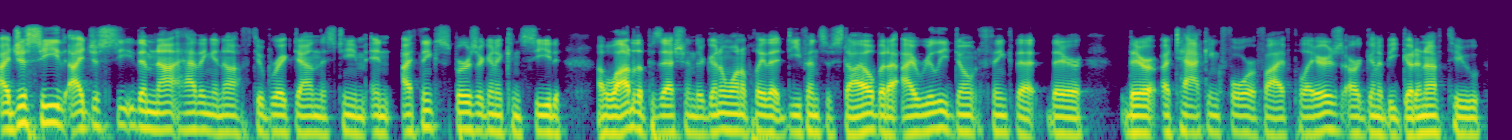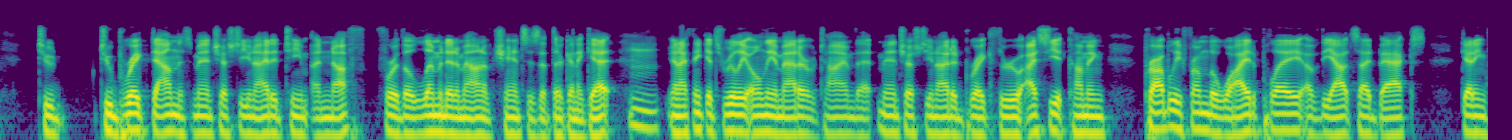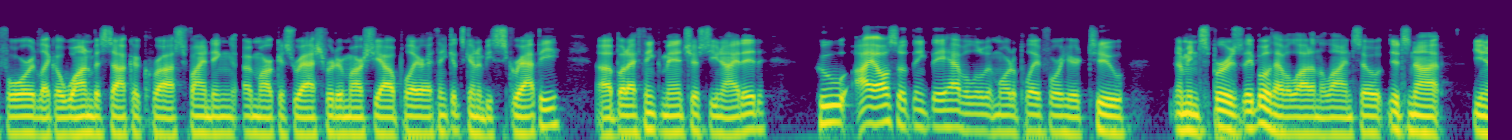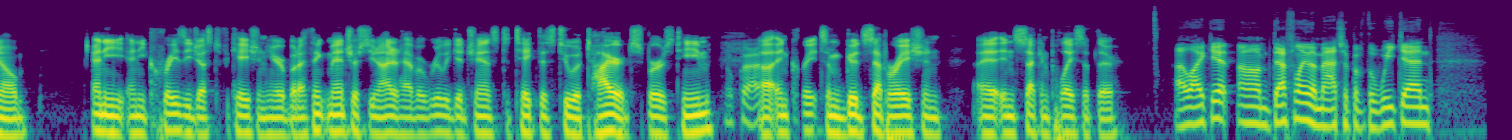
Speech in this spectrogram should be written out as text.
I just see I just see them not having enough to break down this team, and I think Spurs are going to concede a lot of the possession. They're going to want to play that defensive style, but I, I really don't think that their their attacking four or five players are going to be good enough to to to break down this Manchester United team enough for the limited amount of chances that they're going to get. Mm. And I think it's really only a matter of time that Manchester United break through. I see it coming probably from the wide play of the outside backs getting forward, like a Wan-Bissaka cross, finding a Marcus Rashford or Martial player. I think it's going to be scrappy. Uh, but I think Manchester United, who I also think they have a little bit more to play for here too. I mean, Spurs, they both have a lot on the line, so it's not, you know, any any crazy justification here, but I think Manchester United have a really good chance to take this to a tired Spurs team Okay. uh, and create some good separation uh, in second place up there. I like it. Um, definitely the matchup of the weekend.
